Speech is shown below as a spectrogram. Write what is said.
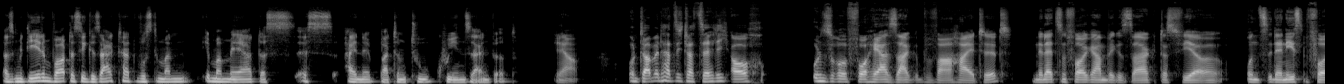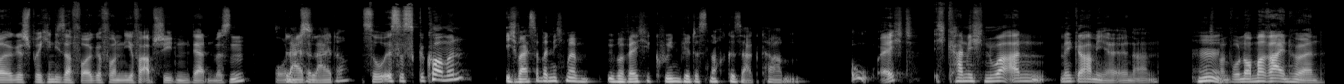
Also mit jedem Wort, das sie gesagt hat, wusste man immer mehr, dass es eine Bottom Two Queen sein wird. Ja. Und damit hat sich tatsächlich auch unsere Vorhersage bewahrheitet. In der letzten Folge haben wir gesagt, dass wir uns in der nächsten Folge, sprich in dieser Folge, von ihr verabschieden werden müssen. Und leider, leider. So ist es gekommen. Ich weiß aber nicht mehr, über welche Queen wir das noch gesagt haben. Oh, echt? Ich kann mich nur an Megami erinnern. Muss Hm. man wohl noch mal reinhören.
